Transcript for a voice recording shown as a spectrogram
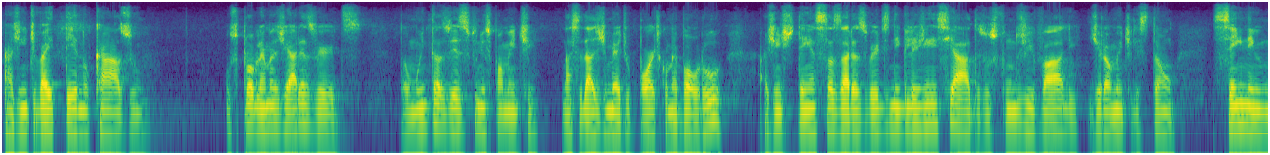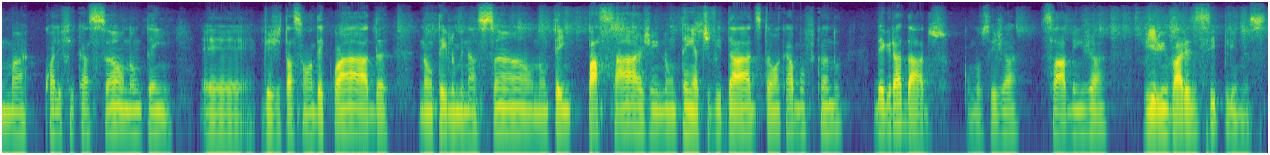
a gente vai ter, no caso, os problemas de áreas verdes. Então, muitas vezes, principalmente na cidade de médio porte, como é Bauru, a gente tem essas áreas verdes negligenciadas. Os fundos de vale, geralmente, eles estão sem nenhuma qualificação, não tem é, vegetação adequada, não tem iluminação, não tem passagem, não tem atividades, então acabam ficando degradados, como vocês já sabem, já viram em várias disciplinas.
